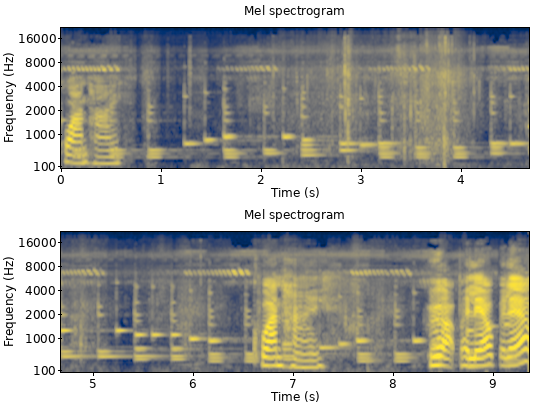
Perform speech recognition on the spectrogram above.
ควานหาย ควานหายเอือไปแล้วไปแล้ว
